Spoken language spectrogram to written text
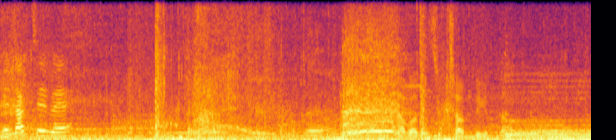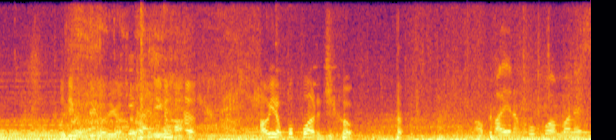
내 짝집에 네. 잡아서 쓱차하면 되겠다 어디가 어디가 어디가 어디가? 바위랑 뽀뽀하는 중 어, 바이랑 뽀뽀 한 번 했어.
